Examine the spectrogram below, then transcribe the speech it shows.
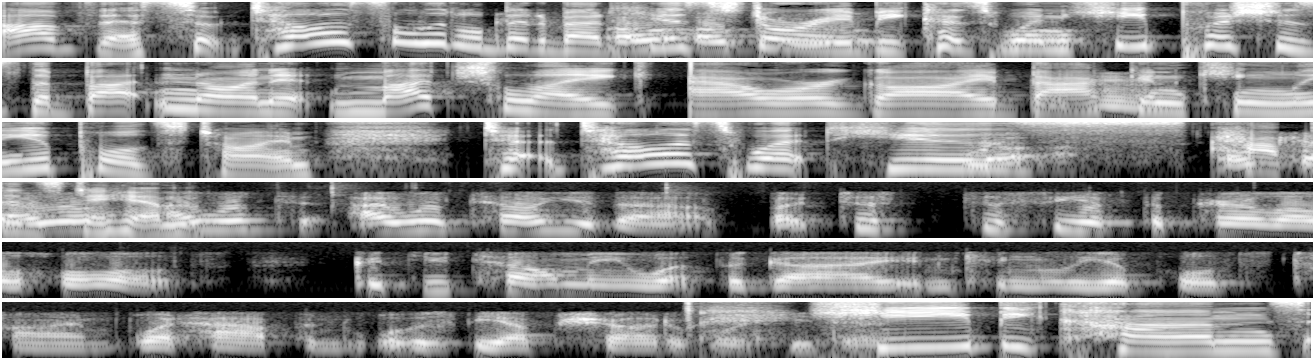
of this. So tell us a little bit about oh, his okay. story, because when he pushes the button on it, much like our guy back mm-hmm. in King Leopold's time, t- tell us what his well, okay, happens will, to him. I will, t- I will tell you that, but just to see if the parallel holds. Could you tell me what the guy in King Leopold's time, what happened? What was the upshot of what he did? He becomes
